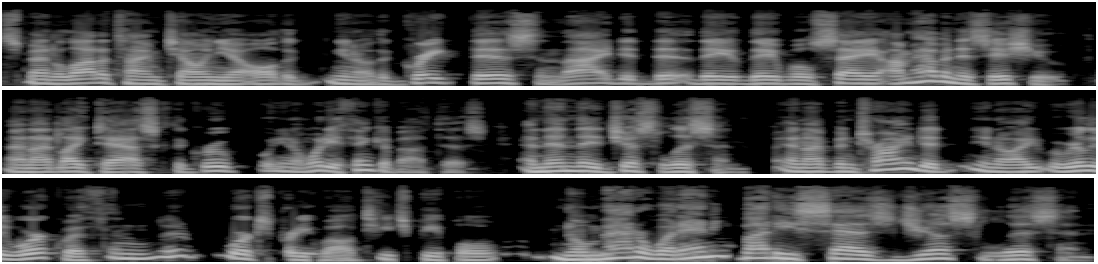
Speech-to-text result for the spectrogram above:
spend a lot of time telling you all the you know the great this and i did this. they they will say i'm having this issue and i'd like to ask the group you know what do you think about this? And then they just listen. And i've been trying to you know i really work with and it works pretty well teach people no matter what anybody says just listen.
